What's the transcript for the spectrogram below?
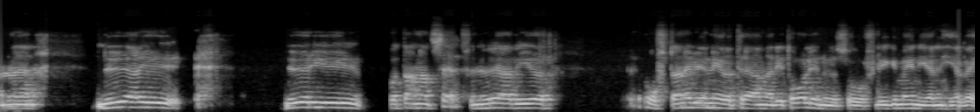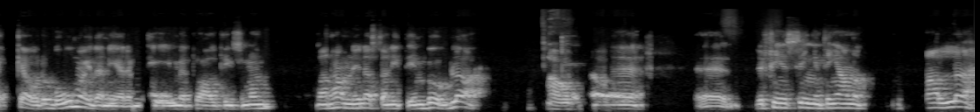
Men eh, nu är det ju, nu är det ju på ett annat sätt. För nu är vi ju... Ofta när vi är nere och tränar i Italien nu så flyger man ju ner en hel vecka och då bor man ju där nere med teamet och allting. Så man, man hamnar ju nästan lite i en bubbla. Ja. Eh, eh, det finns ingenting annat. Alla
